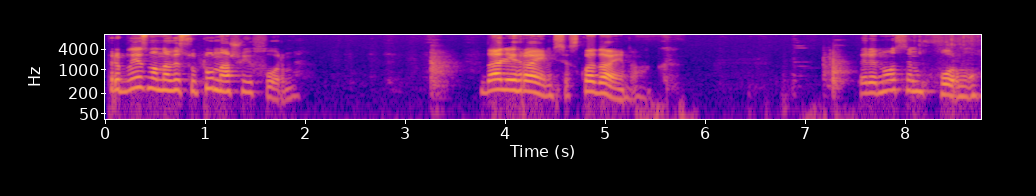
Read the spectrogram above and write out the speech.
приблизно на висоту нашої форми. Далі граємося, складаємо. Переносимо форму.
